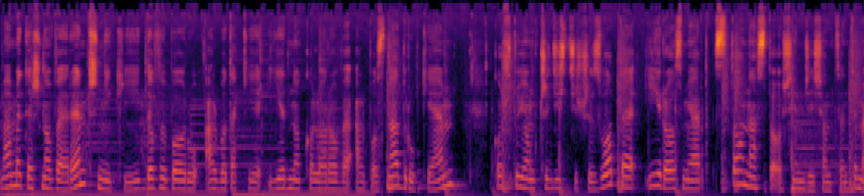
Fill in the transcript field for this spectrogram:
Mamy też nowe ręczniki do wyboru albo takie jednokolorowe, albo z nadrukiem. Kosztują 33 zł i rozmiar 100 na 180 cm.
